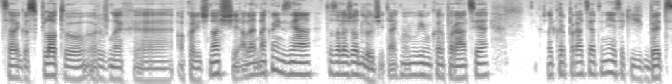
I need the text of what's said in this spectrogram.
całego splotu różnych e, okoliczności, ale na koniec dnia to zależy od ludzi. Tak? My mówimy korporacje, ale korporacja to nie jest jakiś byt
